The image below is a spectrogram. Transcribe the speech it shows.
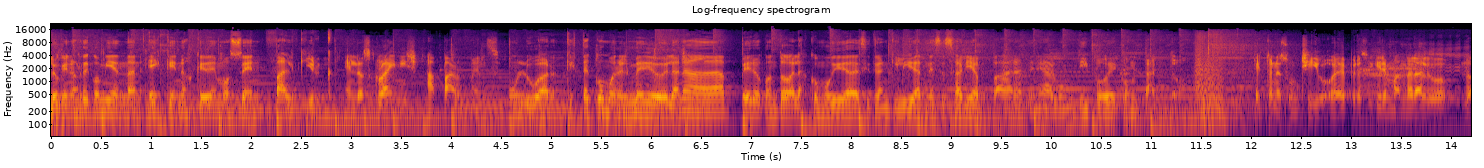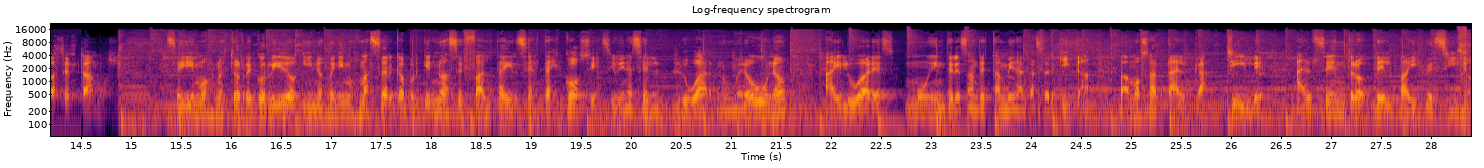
Lo que nos recomiendan es que nos quedemos en Falkirk, en los Greenwich Apartments, un lugar que está como en el medio de la nada, pero con todas las comodidades y tranquilidad necesaria para tener algún tipo de contacto. Esto no es un chivo, ¿eh? pero si quieren mandar algo, lo aceptamos. Seguimos nuestro recorrido y nos venimos más cerca porque no hace falta irse hasta Escocia. Si bien es el lugar número uno, hay lugares muy interesantes también acá cerquita. Vamos a Talca, Chile, al centro del país vecino.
